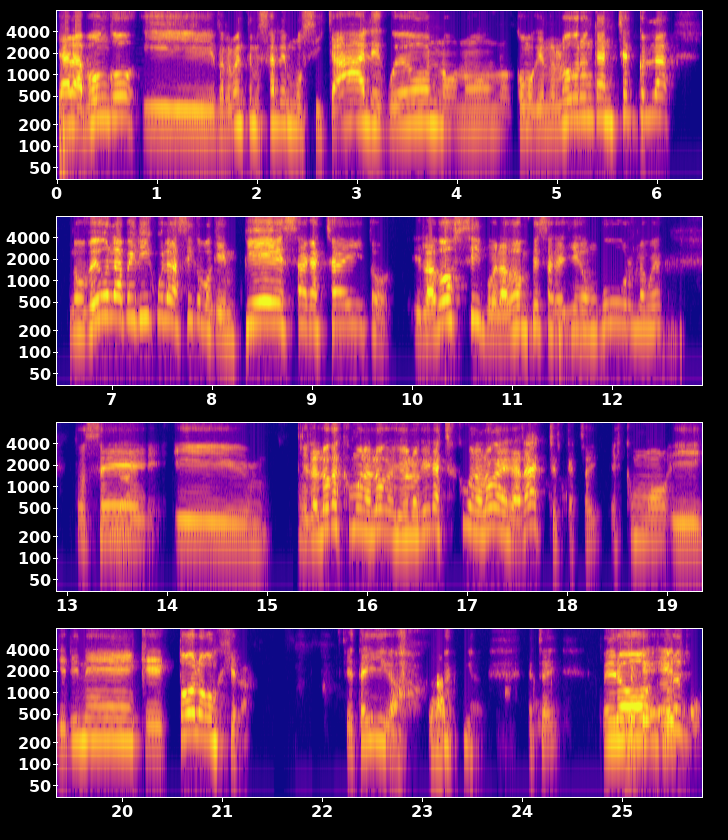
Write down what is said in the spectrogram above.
ya la pongo y de repente me salen musicales, weón, no, no, no, como que no logro enganchar con la, no veo una película así como que empieza, ¿cachai? Y todo. Y la 2 sí, porque la 2 empieza que llega un burla, weón. Entonces, y, y, la loca es como una loca, yo lo que cacho es como una loca de carácter, ¿cachai? Es como, y que tiene, que todo lo congela, que está ahí llegado, ¿cachai? Pero... pero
